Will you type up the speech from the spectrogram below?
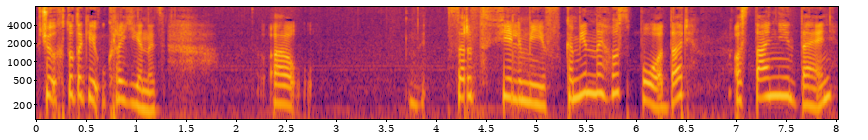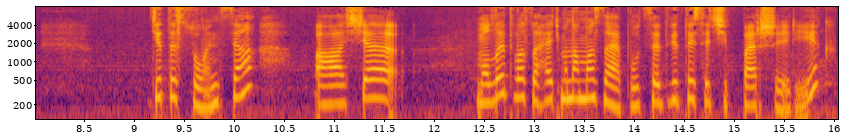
що, хто такий українець. Е, серед фільмів Камінний господар, Останній день. Діти Сонця, а ще молитва за гетьмана Мазепу. Це 2001 рік.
